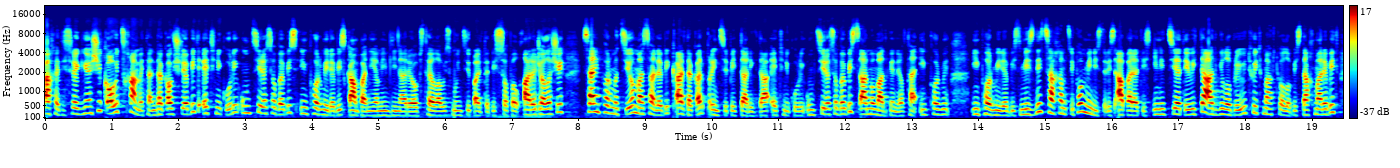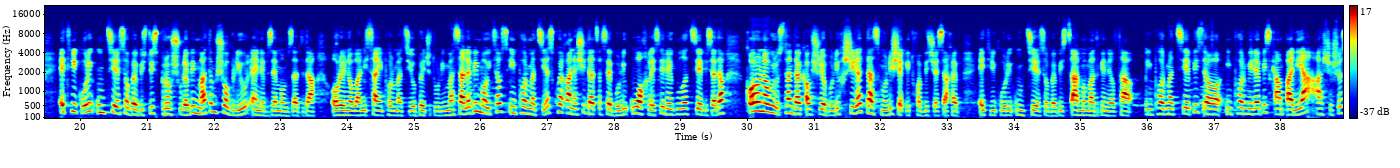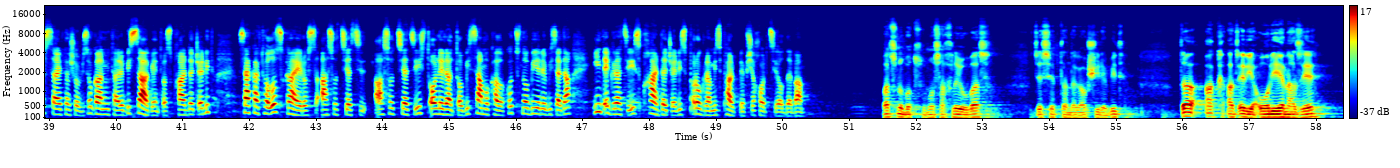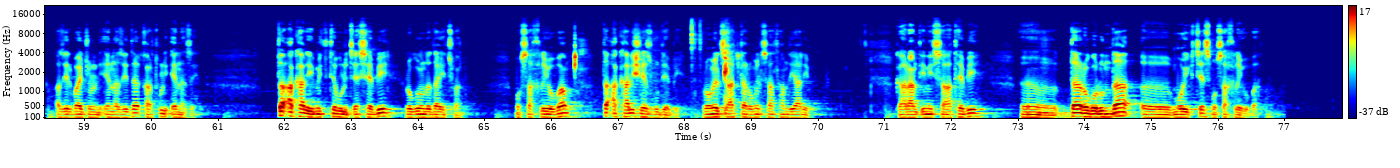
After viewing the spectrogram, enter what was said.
კახეთის რეგიონში COVID-19-თან დაკავშირებით ეთნიკური უმცირესობების ინფორმირების კამპანია მიმდინარეობს თელავის მუნიციპალიტეტის სოფელ ყარაჯალაში. საინფორმაციო მასალები კარდაკარ პრინციპით დარიგდა ეთნიკური უმცირესობების წარმომადგენელთა ინფორმირების მიზნით სახელმწიფო მინისტრის აპარატის ინიციატივით და ადგილობრივი თვითმმართველობის დახმარებით ეთნიკური უმცირესობებისთვის ბროშურები მათ მშობლიურ ენებზე მომზადდა. ორენოვანი საინფორმაციო ბეჭდური მასალები მოიცავს ინფორმაციას ქვეყანაში დაწესებული უახლესი რეგულაციებისა და კორონავირუსთან დაკავშირებული ხშირად დასმული შეკითხვების შესახებ ეთნიკური უმცირესობების წარმომადგენელთა ინფორმაციების ინფორმირების კამპანია აშშ-ს საერთაშორისო განვითარების სააგენტოს მხარდაჭერით საქართველოს გაეროს ასოციაციის ტოლერანტობის სამოქალაქო ცნობიერებისა და ინტეგრაციის მხარდაჭერის პროგრამის ფარგლებში ხორციელდება. ვაცნობოთ მოსახლეობას წესებთან დაკავშირებით და აქ აწერია ორი ენაზე აზერბაიჯანული ენაზე და ქართული ენაზე. და აქ არის მითითებული წესები, როგორ უნდა დაიცვან მოსახლეობამ და აქ არის შეზღუდები, რომელიც 10 და რომელიც 10-მდე არის каранტინის საათები და როგორ უნდა მოიქცეს მოსახლეობა.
